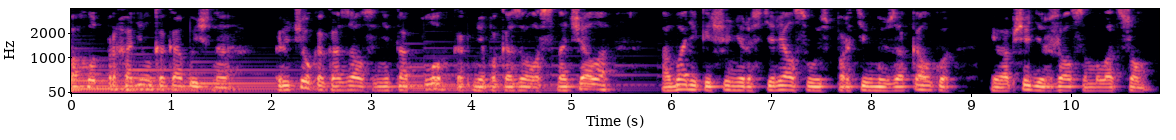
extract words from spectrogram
Поход проходил как обычно. Крючок оказался не так плох, как мне показалось сначала, а Вадик еще не растерял свою спортивную закалку и вообще держался молодцом.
